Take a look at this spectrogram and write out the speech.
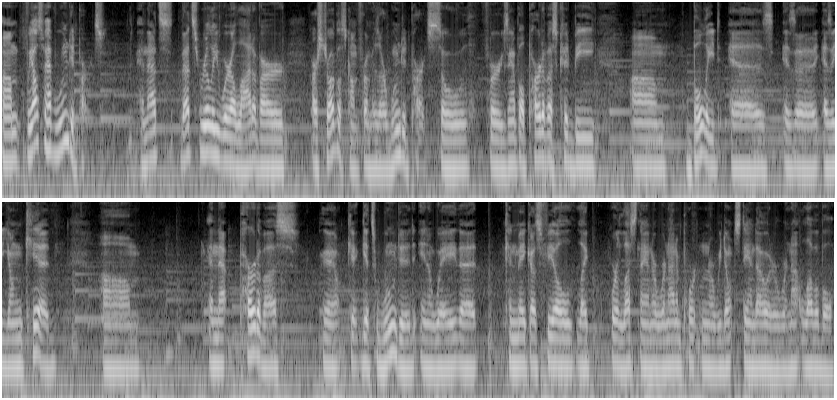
Um, we also have wounded parts, and that's that's really where a lot of our our struggles come from is our wounded parts. So, for example, part of us could be um, bullied as as a as a young kid, um, and that part of us, you know, get, gets wounded in a way that can make us feel like we're less than, or we're not important, or we don't stand out, or we're not lovable.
